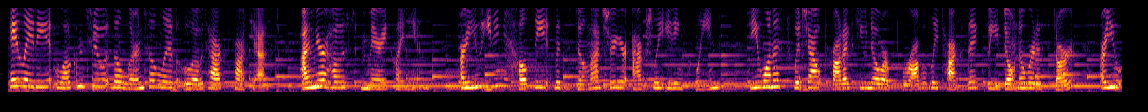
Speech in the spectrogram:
Hey, lady, welcome to the Learn to Live Low Tox podcast. I'm your host, Mary Kleinhans. Are you eating healthy but still not sure you're actually eating clean? Do you want to switch out products you know are probably toxic but you don't know where to start? Are you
